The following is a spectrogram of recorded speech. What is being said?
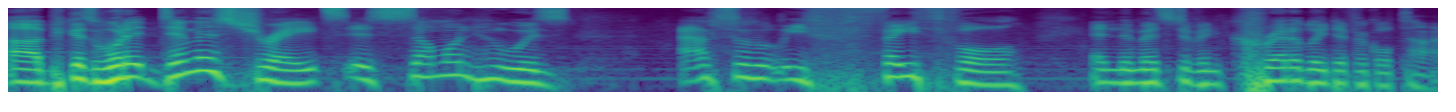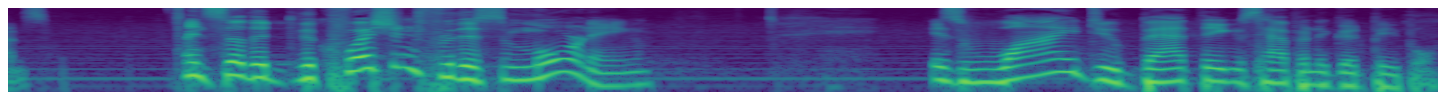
uh, because what it demonstrates is someone who is absolutely faithful in the midst of incredibly difficult times. And so the, the question for this morning is why do bad things happen to good people?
